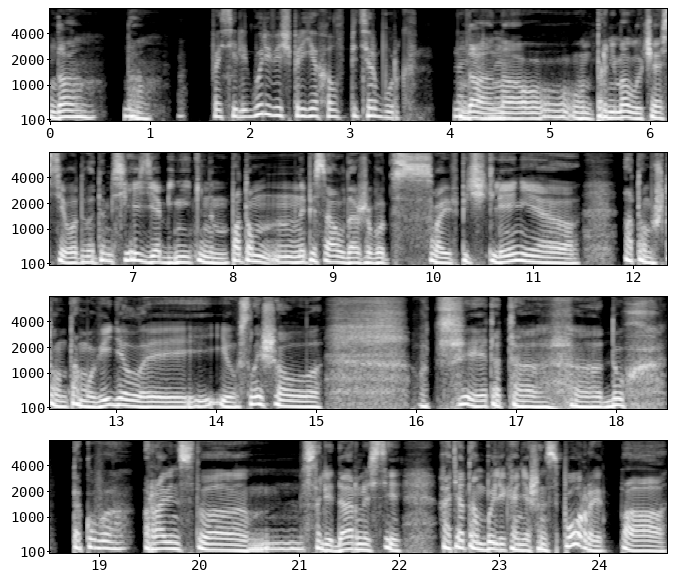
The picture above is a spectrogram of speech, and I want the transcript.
Да, да. Василий Гуревич приехал в Петербург. Наверное. Да, но он принимал участие вот в этом съезде объединительном. Потом написал даже вот свои впечатления о том, что он там увидел и, и услышал вот этот э, дух такого равенства, солидарности. Хотя там были, конечно, споры по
